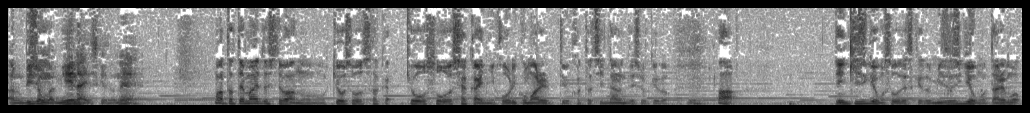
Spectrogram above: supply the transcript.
あのビジョンが見えないですけどね。まあ建前としてはあの競争社会競争社会に放り込まれるという形になるんでしょうけど、まあ電気事業もそうですけど水事業も誰も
